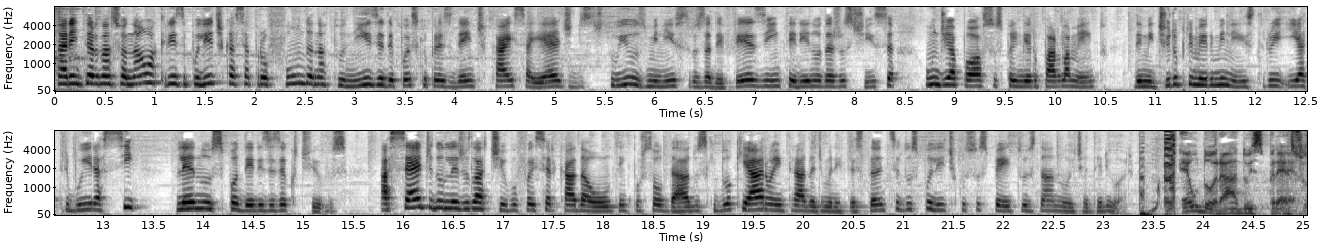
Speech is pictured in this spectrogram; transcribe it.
Na área internacional, a crise política se aprofunda na Tunísia depois que o presidente Kais Saied destituiu os ministros da Defesa e interino da Justiça um dia após suspender o parlamento, demitir o primeiro-ministro e atribuir a si plenos poderes executivos. A sede do legislativo foi cercada ontem por soldados que bloquearam a entrada de manifestantes e dos políticos suspeitos na noite anterior. Eldorado Expresso.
